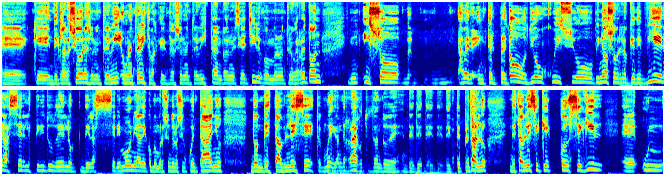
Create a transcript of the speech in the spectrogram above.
Eh, que en declaraciones, una, entrevi- una entrevista, más que declaración, una entrevista en Radio Universidad de Chile con Manuel Antonio Carretón, mm, hizo, a ver, interpretó, dio un juicio, opinó sobre lo que debiera ser el espíritu de, lo, de la ceremonia de conmemoración de los 50 años, donde establece, esto es muy a grandes rasgos, estoy tratando de, de- de- de- de- de interpretarlo, de establece que conseguir eh, un,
